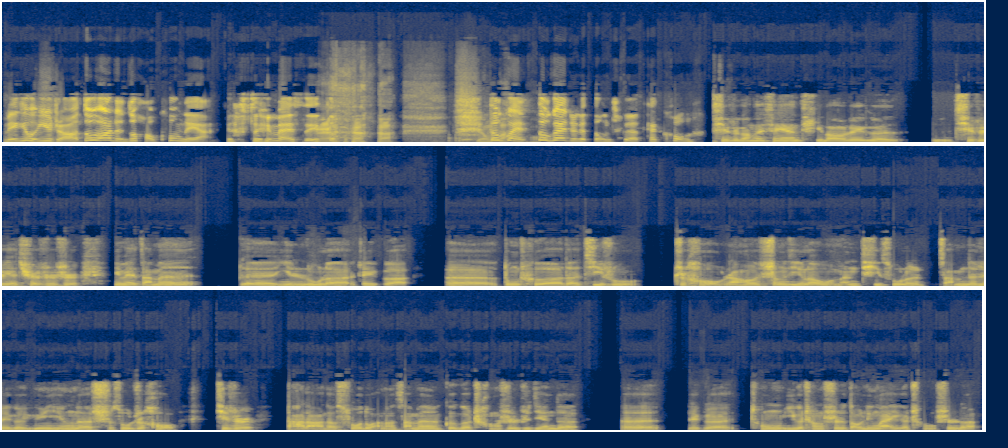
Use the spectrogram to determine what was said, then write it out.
没给我遇着，都二等座好空的呀，就随买随走。都怪都怪这个动车太空。其实刚才先言提到这个，其实也确实是因为咱们。呃，引入了这个呃动车的技术之后，然后升级了我们提速了咱们的这个运营的时速之后，其实大大的缩短了咱们各个城市之间的呃这个从一个城市到另外一个城市的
